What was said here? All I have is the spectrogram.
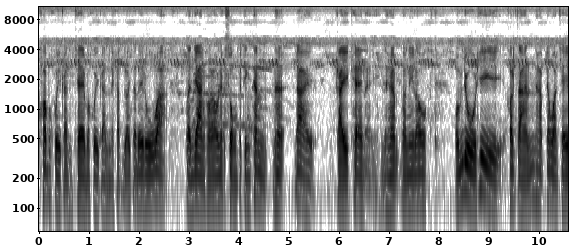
เข้ามาคุยกันแชร์มาคุยกันนะครับ เราจะได้รู้ว่าสัญญาณของเราเนี่ยส่งไปถึงท่านนะฮะได้ไกลแค่ไหนนะครับ ตอนนี้เราผมอยู่ที่คอนสารนะครับ จังหวัดชัย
